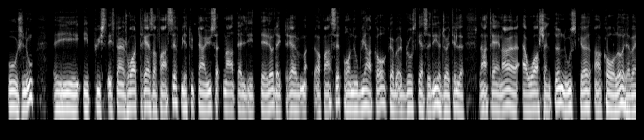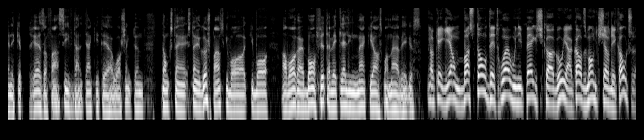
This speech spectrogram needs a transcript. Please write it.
au genou. Et, puis c'est un joueur très offensif. Puis il a tout le temps eu cette mentalité-là d'être très offensif. On oublie encore que Bruce Cassidy a déjà été le- l'entraîneur à Washington, où ce que encore là, il avait une équipe très offensive dans le temps qui était à Washington. Donc c'est un un gars, je pense, qui va qui va avoir un bon fit avec l'alignement qu'il y a en ce moment à Vegas. OK, Guillaume, Boston, Détroit, Winnipeg, Chicago, il y a encore du monde qui cherche des coachs. Là.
